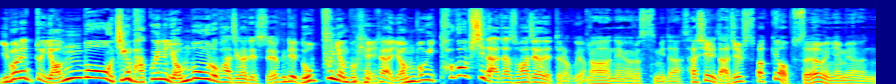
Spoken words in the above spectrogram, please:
이번엔 또 연봉 지금 받고 있는 연봉으로 화제가 됐어요. 근데 높은 연봉이 아니라 연봉이 턱없이 낮아서 화제가 됐더라고요. 아, 네 그렇습니다. 사실 낮을 수밖에 없어요. 왜냐하면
